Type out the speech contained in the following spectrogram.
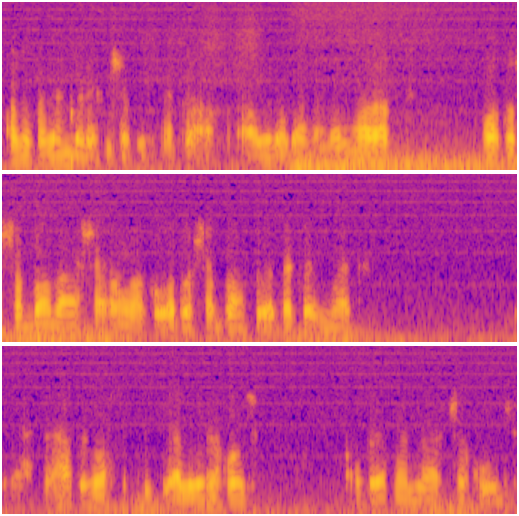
azok az emberek is, akiknek a, a jövedelme megmaradt, óvatosabban vásárolnak, óvatosabban költekeznek. Tehát ez azt teszi előre, hogy azért nem lehet csak úgy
